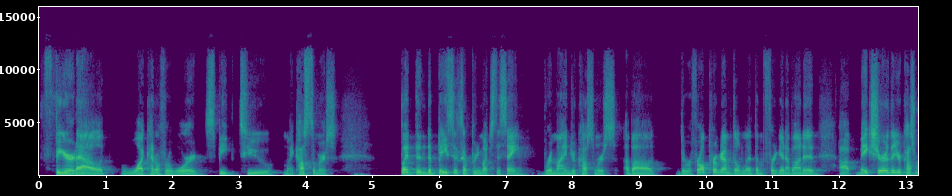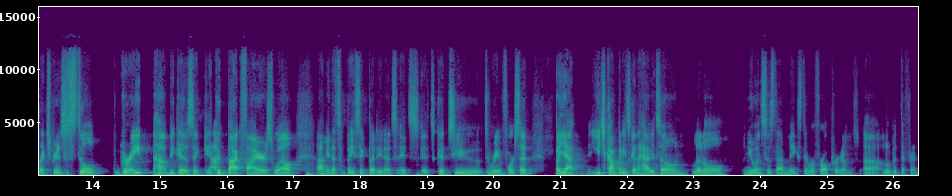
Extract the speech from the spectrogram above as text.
figure it out what kind of reward speak to my customers. But then the basics are pretty much the same. Remind your customers about the referral program. Don't let them forget about it. Uh, make sure that your customer experience is still great uh, because it, it, could backfire as well. I mean, that's a basic, but you know, it's it's it's good to to reinforce it. But yeah, each company is going to have its own little nuances that makes the referral programs uh, a little bit different.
